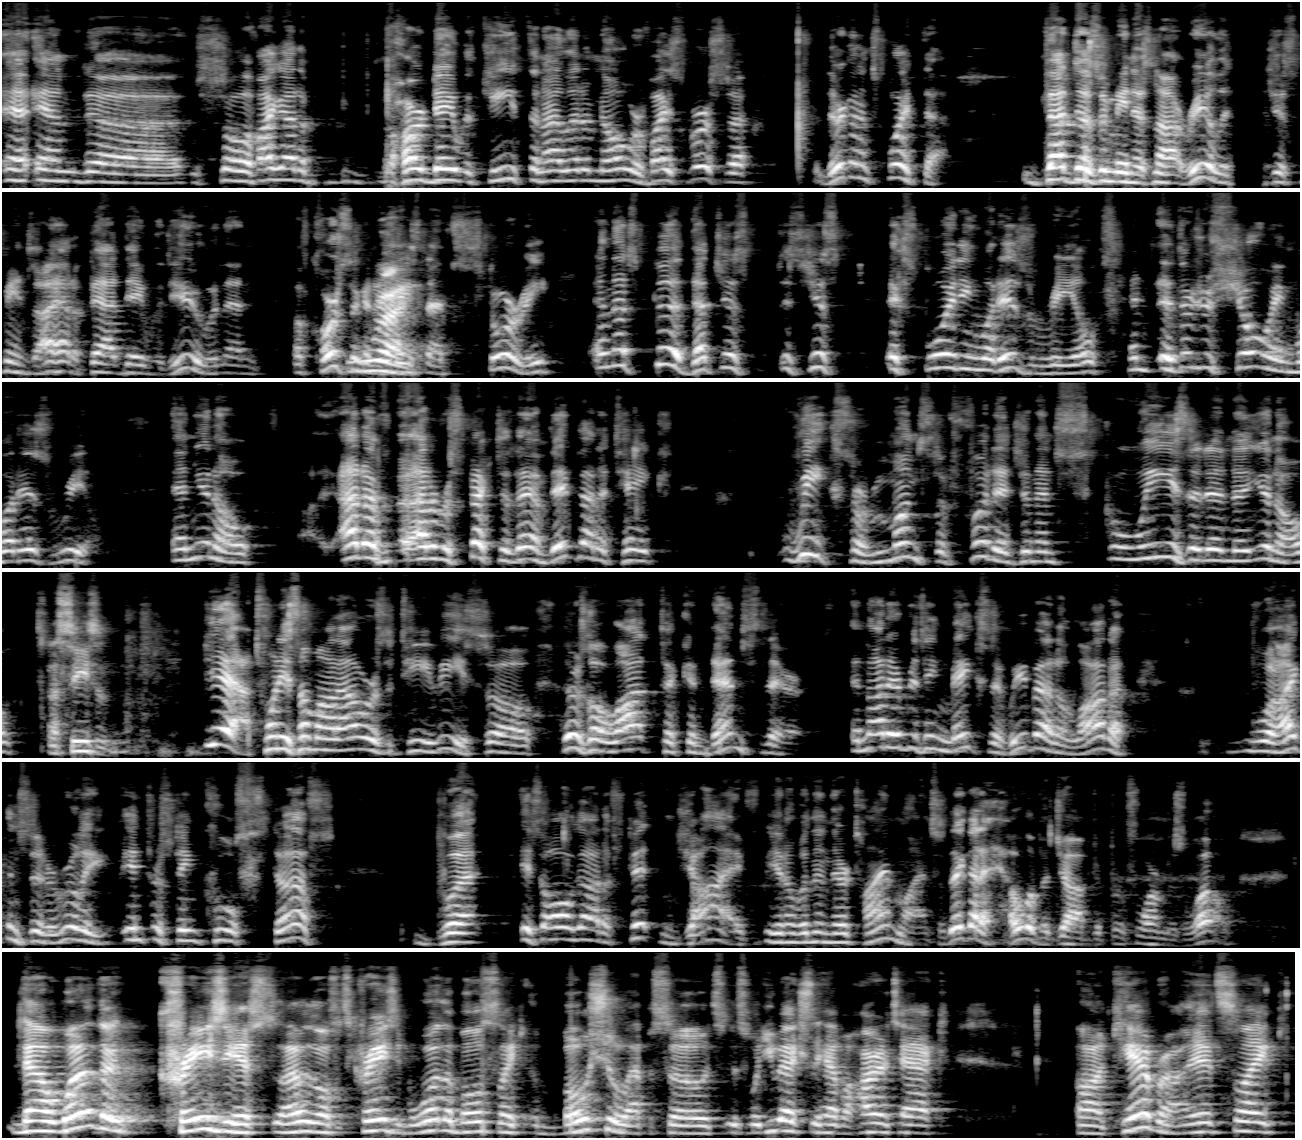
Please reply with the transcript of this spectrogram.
And, and uh, so if I got a hard day with Keith and I let him know, or vice versa, they're going to exploit that. That doesn't mean it's not real. It just means I had a bad day with you, and then of course they're going to Right. face that story, and that's good. That just it's just exploiting what is real, and they're just showing what is real. And you know, out of out of respect to them, they've got to take weeks or months of footage and then squeeze it into you know A season. yeah 20 some odd hours of tv so there's a lot to condense there and not everything makes it we've had a lot of what i consider really interesting cool stuff but it's all got to fit and jive you know within their timeline so they got a hell of a job to perform as well Now, one of the craziest, I don't know if it's crazy, but one of the most like emotional episodes is when you actually have a heart attack on camera. It's like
